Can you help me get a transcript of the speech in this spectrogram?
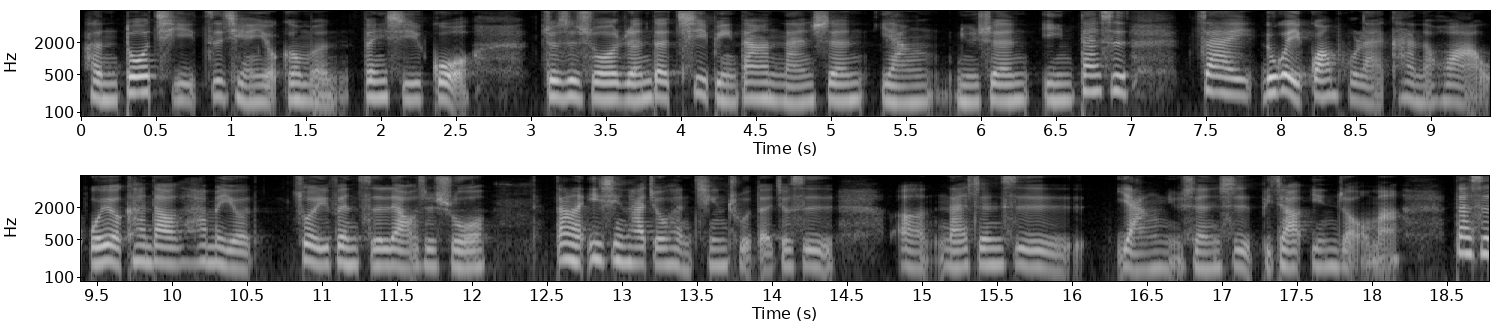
很多期之前有跟我们分析过，就是说人的气禀，当然男生阳，女生阴，但是在如果以光谱来看的话，我有看到他们有做一份资料是说。当然，异性他就很清楚的，就是呃，男生是阳，女生是比较阴柔嘛。但是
